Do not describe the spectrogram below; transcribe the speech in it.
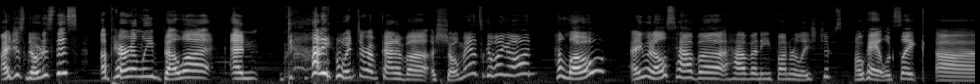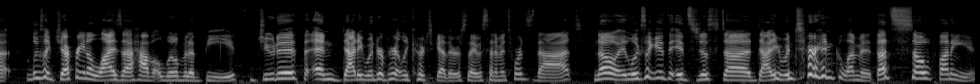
I just noticed this. Apparently Bella and Daddy Winter have kind of a, a showmance going on. Hello? Anyone else have uh have any fun relationships? Okay, it looks like uh looks like Jeffrey and Eliza have a little bit of beef. Judith and Daddy Winter apparently cook together, so they have a sentiment towards that. No, it looks like it's, it's just uh Daddy Winter and Clement. That's so funny.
